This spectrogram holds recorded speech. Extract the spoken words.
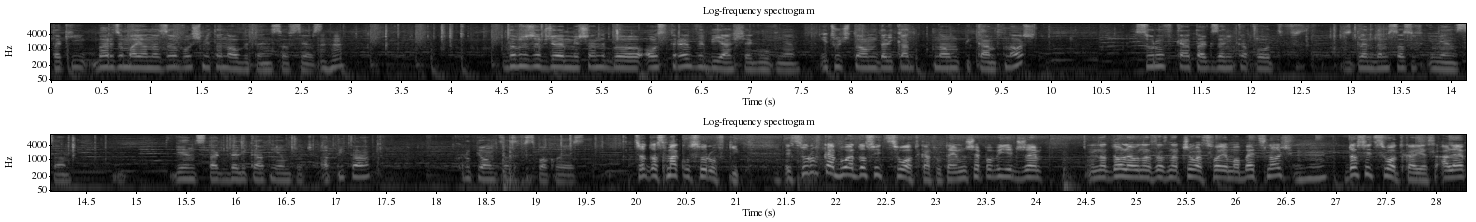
Taki bardzo majonezowo-śmietanowy ten sos jest. Mhm. Dobrze, że wziąłem mieszany, bo ostry wybija się głównie. I czuć tą delikatną pikantność. Surówka tak zanika pod w- względem sosów i mięsa. Więc tak delikatnie ją czuć. A pita chrupiąca spoko jest. Co do smaku surówki. Surówka była dosyć słodka tutaj. Muszę powiedzieć, że na dole ona zaznaczyła swoją obecność. Mhm. Dosyć słodka jest, ale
